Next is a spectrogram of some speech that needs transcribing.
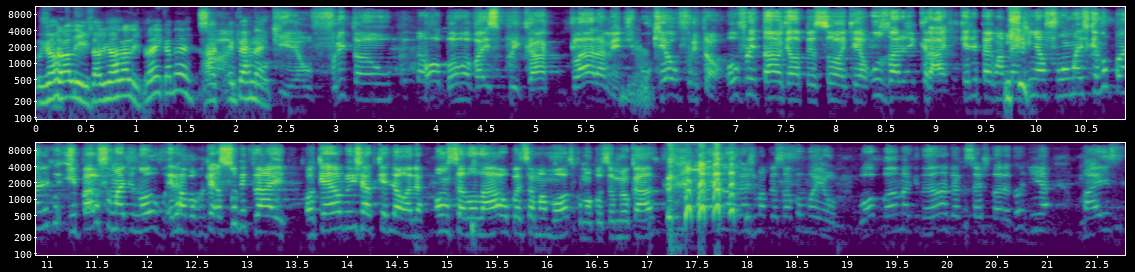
O jornalista, o jornalista. Peraí, cadê? sabe A o internet. que é o fritão, Obama vai explicar claramente o que é o fritão. O fritão é aquela pessoa que é usuário de crack, que ele pega uma Ixi. pedinha, fuma e fica no pânico, e para fumar de novo, ele rouba qualquer, subtrai qualquer objeto que ele olha, ou um celular, ou pode ser uma moto, como aconteceu no meu caso, aí laranja uma pessoa como eu. O Obama, que não tem nada a ver com essa história todinha, mas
